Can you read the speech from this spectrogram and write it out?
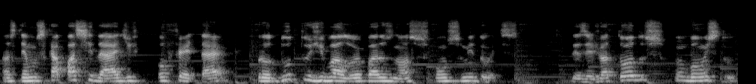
nós temos capacidade de ofertar produtos de valor para os nossos consumidores. Desejo a todos um bom estudo.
